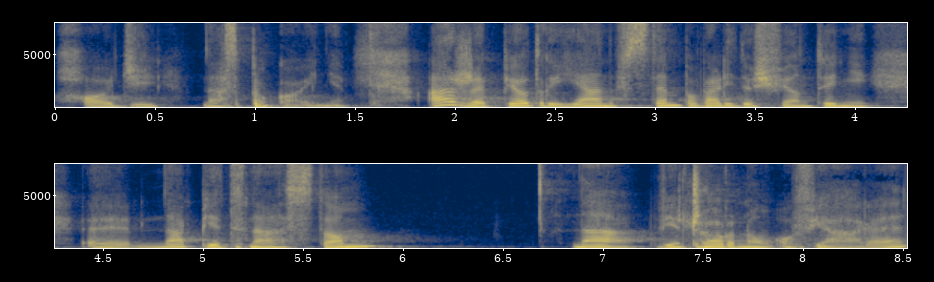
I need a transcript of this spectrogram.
chodzi na spokojnie. A że Piotr i Jan wstępowali do świątyni y, na piętnastą, na wieczorną ofiarę,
